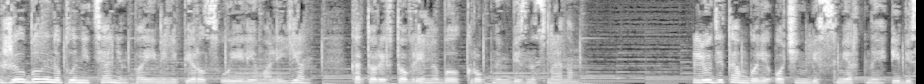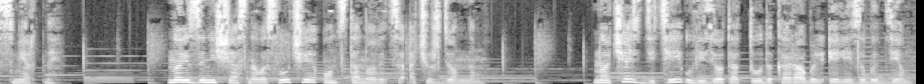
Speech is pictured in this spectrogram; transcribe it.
Жил-был инопланетянин по имени Перлс Уильям Алиен, который в то время был крупным бизнесменом. Люди там были очень бессмертны и бессмертны. Но из-за несчастного случая он становится отчужденным. Но часть детей увезет оттуда корабль Элизабет Дем.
